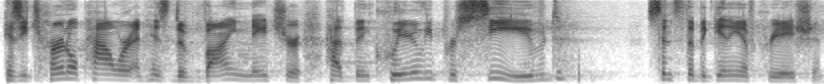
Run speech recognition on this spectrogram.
his eternal power and his divine nature have been clearly perceived since the beginning of creation.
